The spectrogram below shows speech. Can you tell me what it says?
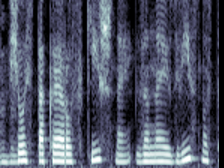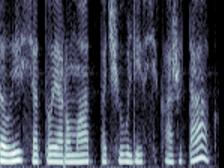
угу. в щось таке розкішне, і за нею, звісно, стелився той аромат пачулі. І всі кажуть, так,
